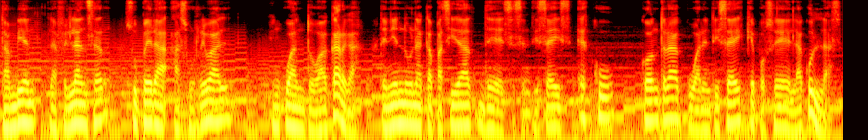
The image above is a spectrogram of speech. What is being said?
también la freelancer supera a su rival en cuanto a carga, teniendo una capacidad de 66 SQ contra 46 que posee la Cutlass.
